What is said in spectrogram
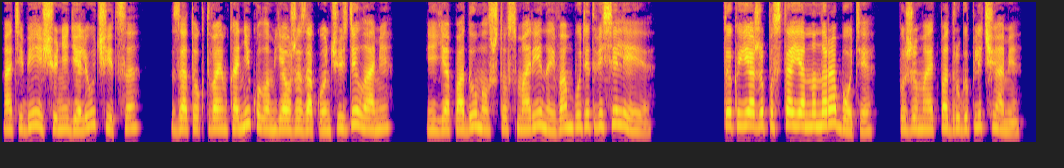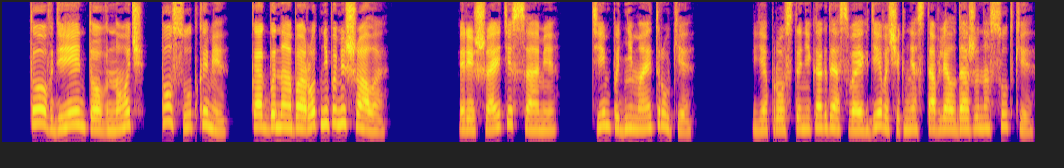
а тебе еще неделю учиться. Зато к твоим каникулам я уже закончу с делами. И я подумал, что с Мариной вам будет веселее». «Так я же постоянно на работе», — пожимает подруга плечами. То в день, то в ночь, то сутками. Как бы наоборот не помешало. Решайте сами. Тим поднимает руки. Я просто никогда своих девочек не оставлял даже на сутки.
